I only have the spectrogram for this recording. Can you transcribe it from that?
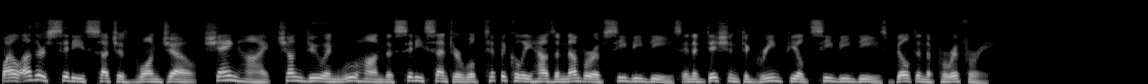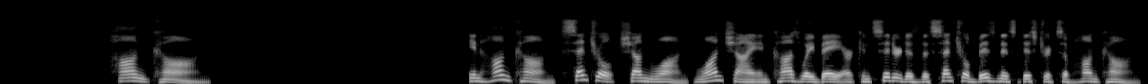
While other cities such as Guangzhou, Shanghai, Chengdu and Wuhan the city center will typically house a number of CBDs in addition to greenfield CBDs built in the periphery. Hong Kong in Hong Kong, Central, Sheung Wan, Wan Chai and Causeway Bay are considered as the central business districts of Hong Kong.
